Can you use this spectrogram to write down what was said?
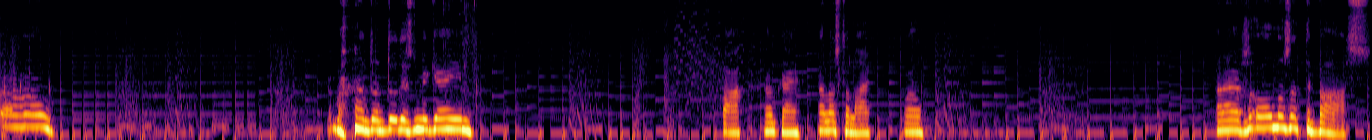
Oh. Come on, don't do this to me, game. Fuck, okay. I lost a life. Well. And I was almost at the boss.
